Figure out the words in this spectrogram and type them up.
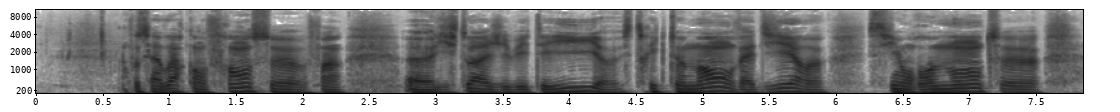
Il faut savoir qu'en France, euh, enfin, euh, l'histoire LGBTI, euh, strictement, on va dire, si on remonte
